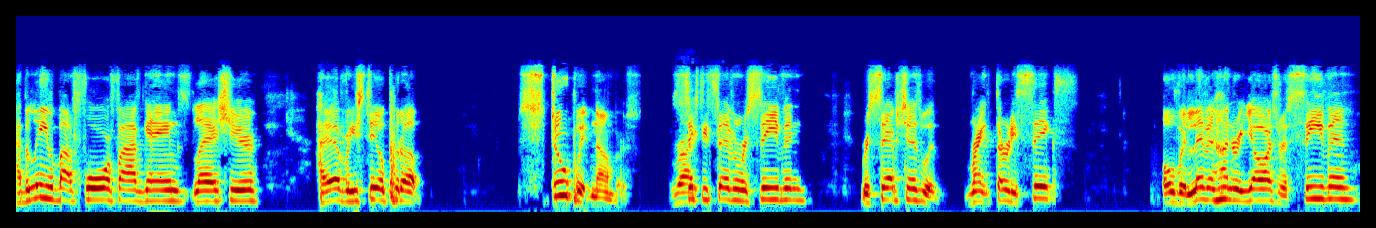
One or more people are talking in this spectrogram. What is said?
I believe, about four or five games last year. However, he still put up stupid numbers Right. 67 receiving receptions with ranked 36, over 1,100 yards receiving.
